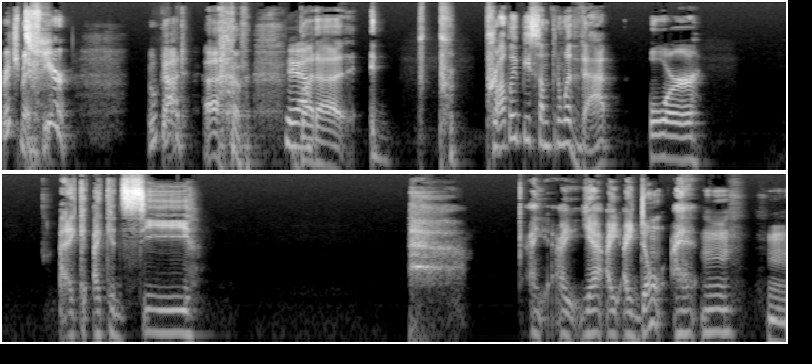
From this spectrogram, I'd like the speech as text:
Richmond here. Oh God. Um, Yeah. But uh, it pr- probably be something with that, or I c- I could see. I, I yeah I, I don't I mm, hmm.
